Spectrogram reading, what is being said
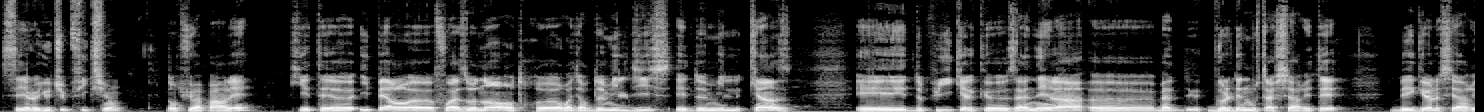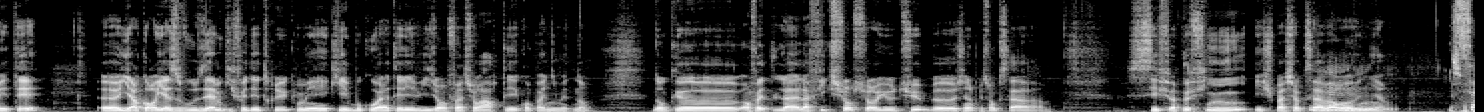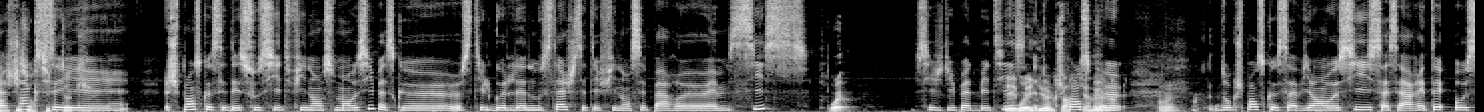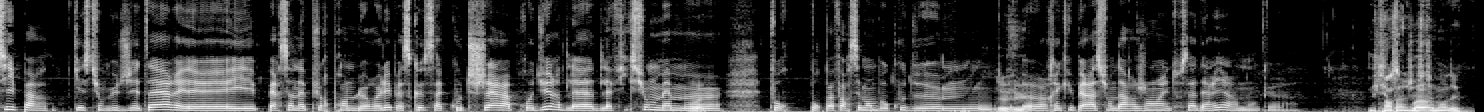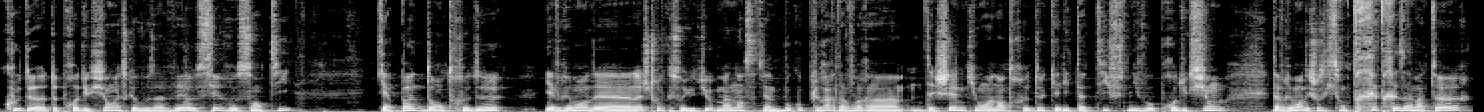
c'est le YouTube fiction dont tu as parlé, qui était euh, hyper euh, foisonnant entre, on va dire, 2010 et 2015. Et depuis quelques années, là, euh, bah, Golden Moustache s'est arrêté, Bagel s'est arrêté. Euh, Il y a encore Yes Vous Aime qui fait des trucs, mais qui est beaucoup à la télévision, enfin sur Arte et compagnie maintenant. Donc, euh, en fait, la, la fiction sur YouTube, euh, j'ai l'impression que ça, c'est un peu fini et je suis pas sûr que ça va Mm. revenir. Sachant que c'est. Je pense que c'est des soucis de financement aussi parce que Style Golden Moustache c'était financé par euh, M6 Ouais. Si je dis pas de bêtises. Et donc je pense que Ouais. donc je pense que ça vient aussi, ça s'est arrêté aussi par question budgétaire et, et personne n'a pu reprendre le relais parce que ça coûte cher à produire de la, de la fiction même Ouais. euh, pour pour pas forcément beaucoup de, euh, récupération d'argent et tout ça derrière. Donc euh, Mais tu pense justement de coûts de, de production. Est-ce que vous avez aussi ressenti qu'il n'y a pas d'entre-deux Il y a vraiment. Je trouve que sur YouTube, maintenant, ça devient beaucoup plus rare d'avoir euh, des chaînes qui ont un entre-deux qualitatif niveau production. T'as vraiment des choses qui sont très très amateurs.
